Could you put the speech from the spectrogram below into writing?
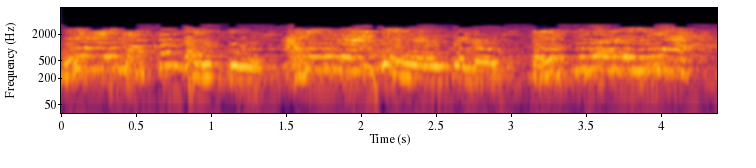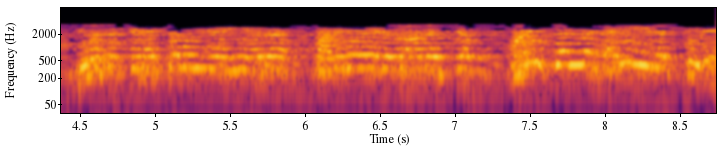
ഖുർആനിന്റെ അർത്ഥം പഠിച്ചു. അതിൽ നിന്ന് ആശയങ്ങൾ ഉൾക്കൊള്ളു തിരക്കിലൂടെയില്ല ദിവസത്തിൽ ഏറ്റവും കഴിഞ്ഞത് പതിനേഴ് പ്രാവശ്യം മനുഷ്യന്റെ ശരീരത്തിലെ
